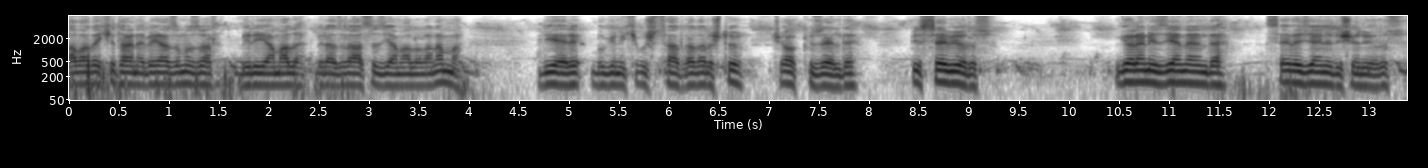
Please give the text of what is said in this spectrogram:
havada iki tane beyazımız var. Biri yamalı, biraz rahatsız yamalı olan ama diğeri bugün iki buçuk saat kadar uçtu. Çok güzeldi. Biz seviyoruz. Gören izleyenlerin de seveceğini düşünüyoruz.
